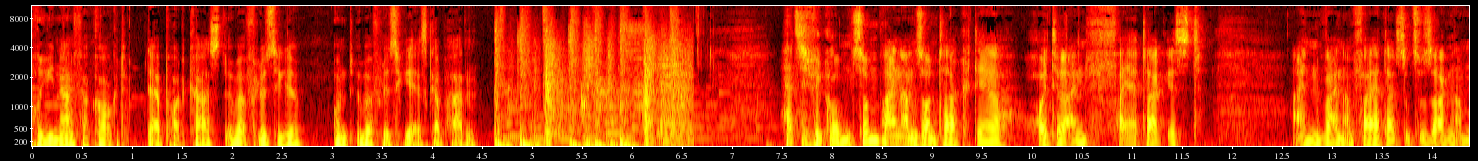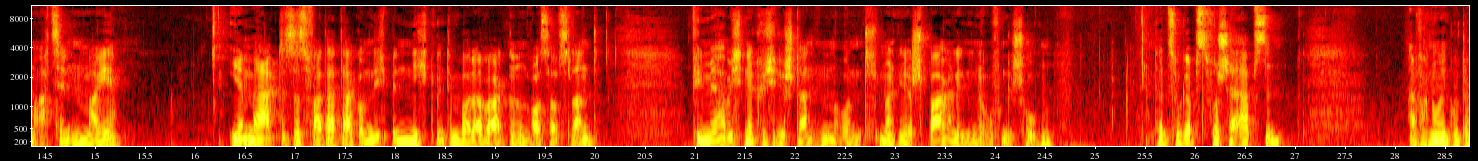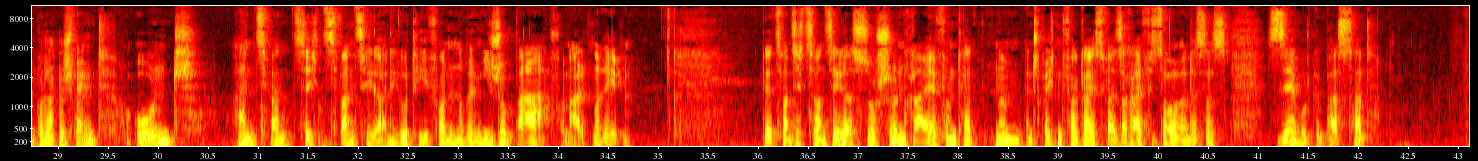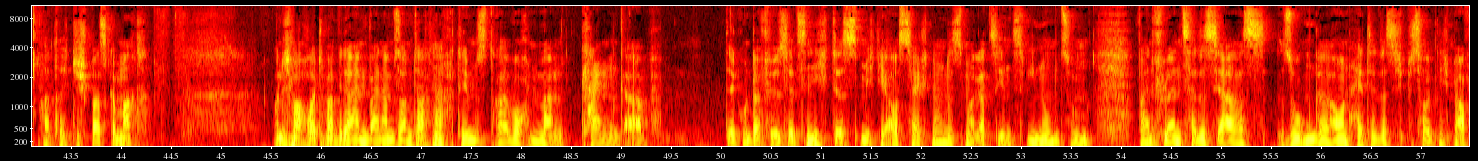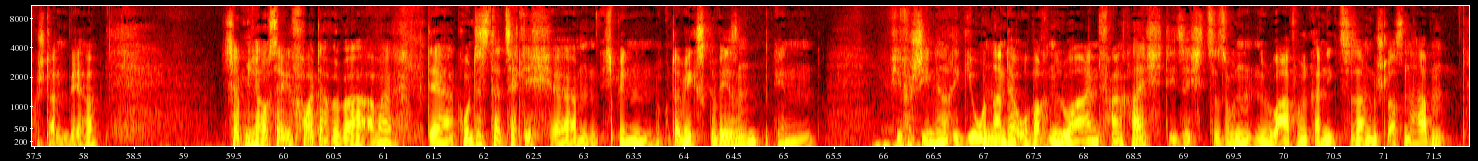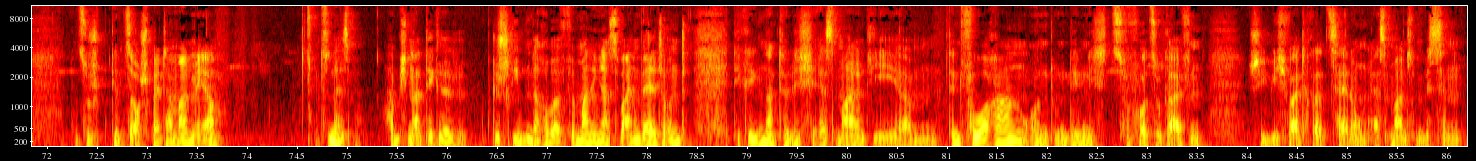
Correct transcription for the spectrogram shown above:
Original verkorkt, der Podcast über flüssige und überflüssige Eskapaden. Herzlich willkommen zum Wein am Sonntag, der heute ein Feiertag ist. Ein Wein am Feiertag sozusagen am 18. Mai. Ihr merkt, es ist Vatertag und ich bin nicht mit dem Bollerwagen raus aufs Land. Vielmehr habe ich in der Küche gestanden und mal wieder Spargel in den Ofen geschoben. Dazu gab es frische Erbsen, einfach nur in guter Butter geschwenkt und ein 2020er Aligoté von Remy Jobard von Alten Reben. Der 2020er ist so schön reif und hat eine entsprechend vergleichsweise reife Säure, dass es sehr gut gepasst hat. Hat richtig Spaß gemacht. Und ich mache heute mal wieder einen Wein am Sonntag, nachdem es drei Wochen lang keinen gab. Der Grund dafür ist jetzt nicht, dass mich die Auszeichnung des Magazins Vinum zum Weinfluencer des Jahres so umgehauen hätte, dass ich bis heute nicht mehr aufgestanden wäre. Ich habe mich auch sehr gefreut darüber, aber der Grund ist tatsächlich, ähm, ich bin unterwegs gewesen in vier verschiedenen Regionen an der oberen Loire in Frankreich, die sich zu so einem Loire-Vulkanik zusammengeschlossen haben. Dazu gibt es auch später mal mehr. Zunächst habe ich einen Artikel geschrieben darüber für Manningers Weinwelt und die kriegen natürlich erstmal die, ähm, den Vorrang und um dem nicht zuvor zu greifen, schiebe ich weitere Erzählungen erstmal so ein bisschen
